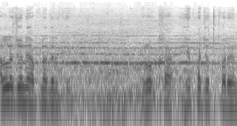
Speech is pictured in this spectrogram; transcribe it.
আল্লাহ জনে আপনাদেরকে রক্ষা, হেফাজত করেন।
